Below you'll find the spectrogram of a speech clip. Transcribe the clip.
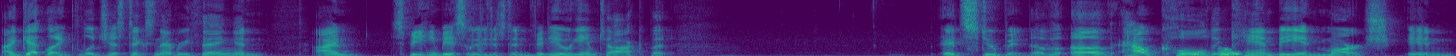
I get like logistics and everything, and I'm speaking basically just in video game talk, but it's stupid of of how cold it can be in March in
